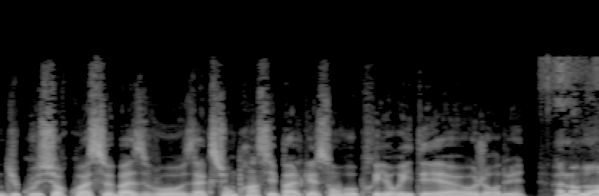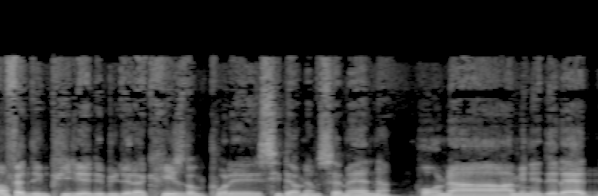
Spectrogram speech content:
Du coup, sur quoi se basent vos actions principales? Quelles sont vos priorités euh, aujourd'hui? Alors nous, en fait, depuis le début de la crise, donc pour les six dernières semaines, on a amené de l'aide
